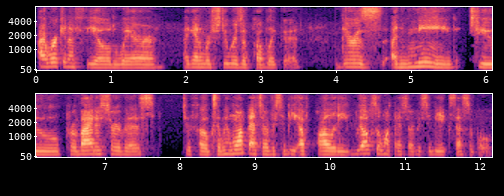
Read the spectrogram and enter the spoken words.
I work in a field where, again, we're stewards of public good. There is a need to provide a service to folks, and we want that service to be of quality. We also want that service to be accessible.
